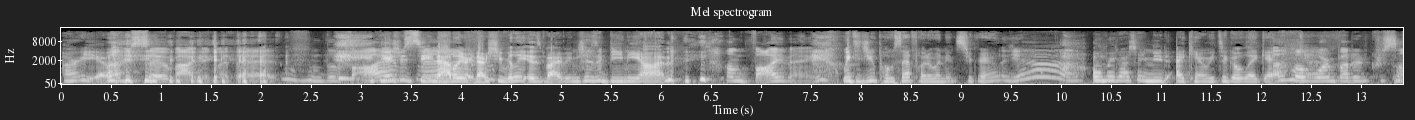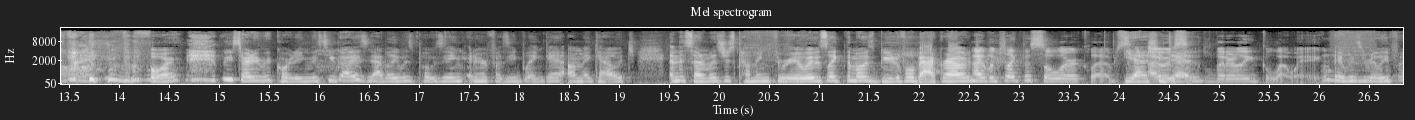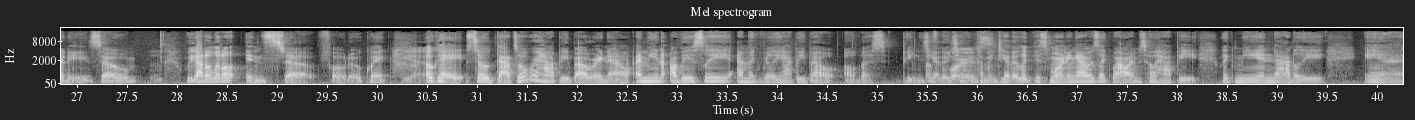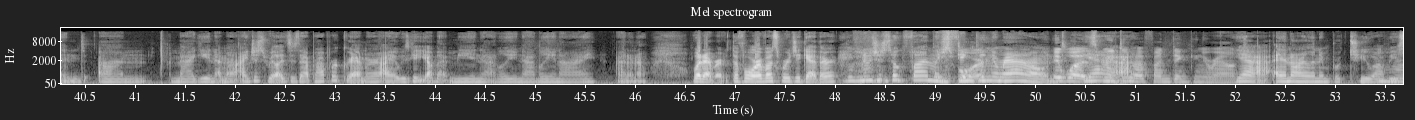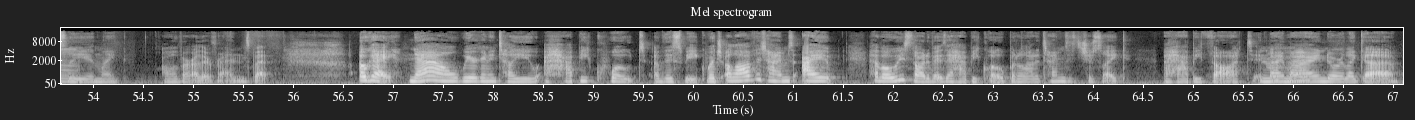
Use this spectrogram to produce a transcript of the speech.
Are you? I'm so vibing with it. The vibes. you should see man. Natalie right now. She really is vibing. She has a beanie on. I'm vibing. Wait, did you post that photo on Instagram? Yeah. Oh my gosh, I need I can't wait to go like it. I'm a warm buttered croissant. Before we started recording this, you guys, Natalie was posing in her fuzzy blanket on my couch and the sun was just coming through. It was like the most beautiful background. I looked like the solar eclipse. Yeah, she I was did. literally glowing. it was really funny. So we got a little Insta photo quick. Yeah. Okay, so that's what we're happy about right now. I mean, obviously, I'm like really happy about all of us being together too and coming together. Like this morning, I was like, wow, I'm so happy. Like me and Natalie and um, Maggie and Emma. I just realized is that proper grammar? I always get yelled at me and Natalie, Natalie and I. I don't know. Whatever. The four of us were together, and it was just so fun, like four. dinking around. It was. Yeah. We do have fun dinking around. Yeah, and Arlen and Brooke too, obviously, Mm-hmm. and like all of our other friends. But okay, now we're going to tell you a happy quote of this week, which a lot of the times I have always thought of it as a happy quote, but a lot of times it's just like a happy thought in my Okay. mind or like a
